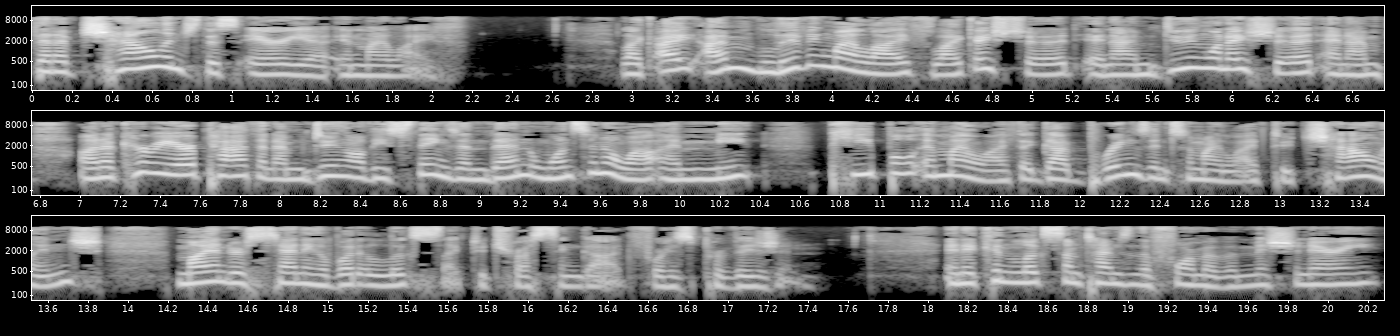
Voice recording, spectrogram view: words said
that have challenged this area in my life. Like I, I'm living my life like I should and I'm doing what I should and I'm on a career path and I'm doing all these things. And then once in a while I meet people in my life that God brings into my life to challenge my understanding of what it looks like to trust in God for his provision. And it can look sometimes in the form of a missionary.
